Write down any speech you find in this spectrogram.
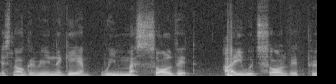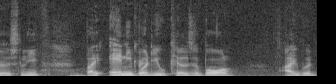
It's not going to be in the game. We must solve it. I would solve it personally by anybody who kills a ball. I would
